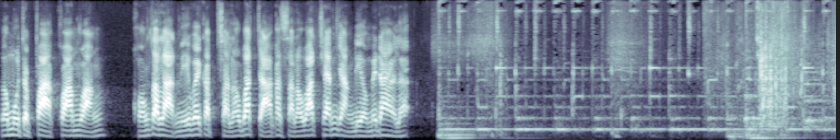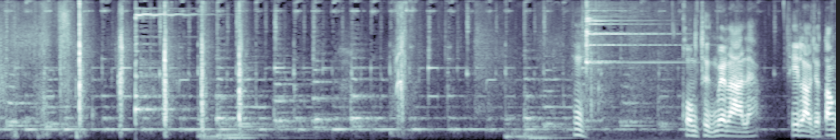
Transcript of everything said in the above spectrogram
เราโมวจะฝากความหวัง ของตลาดนี้ไว้กับสารวัตรจ๋ากับสารวัตรแชมป์อย่างเดียวไม่ได้แล้วคงถึงเวลาแล้ว ที่เราจะต้อง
